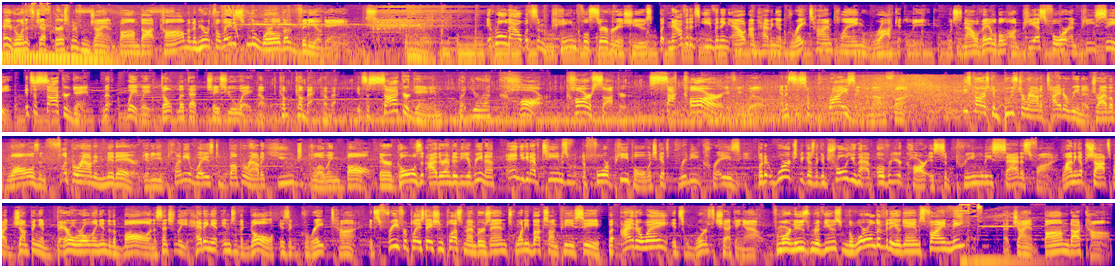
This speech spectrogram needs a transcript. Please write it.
Hey everyone, it's Jeff Gerstmann from GiantBomb.com, and I'm here with the latest from the world of video games. It rolled out with some painful server issues, but now that it's evening out, I'm having a great time playing Rocket League, which is now available on PS4 and PC. It's a soccer game. No, wait, wait, don't let that chase you away. No, come, come back, come back. It's a soccer game, but you're a car. Car soccer. Soccer, if you will. And it's a surprising amount of fun. These cars can boost around a tight arena, drive up walls, and flip around in midair, giving you plenty of ways to bump around a huge glowing ball. There are goals at either end of the arena, and you can have teams of up to four people, which gets pretty crazy. But it works because the control you have over your car is supremely satisfying. Lining up shots by jumping and barrel rolling into the ball and essentially heading it into the goal is a great time. It's free for PlayStation Plus members and 20 bucks on PC, but either way, it's worth checking out. For more news and reviews from the world of video games, find me at giantbomb.com.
